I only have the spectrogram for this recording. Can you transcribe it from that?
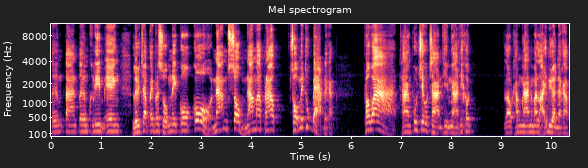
เติมตาลเติมครีมเอง หรือจะไปผสมในโกโก้ น้ำส้ม น้ำมะพร้าวสมให้ทุกแบบเลยครับ เพราะว่าทางผู้เชี่ยวชาญทีมงานที่เขาเราทำงานกันมาหลายเดือนนะครับ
